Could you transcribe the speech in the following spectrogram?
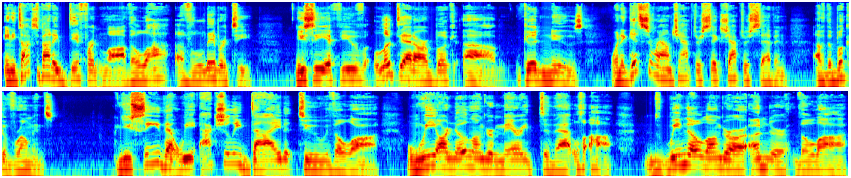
and he talks about a different law, the law of liberty. You see, if you've looked at our book, uh, Good News, when it gets around chapter 6, chapter 7 of the book of Romans, you see that we actually died to the law. We are no longer married to that law. We no longer are under the law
